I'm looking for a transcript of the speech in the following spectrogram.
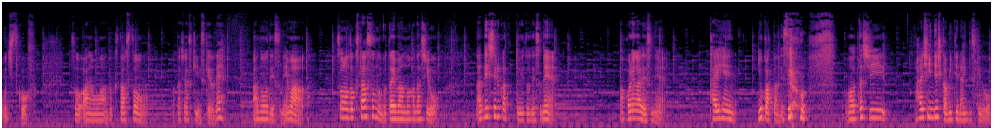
落ち着こう。そうあのまあドクターストーン私は好きですけどね。あのですねまあそのドクターストーンの舞台版の話をなんでしてるかというとですね、まあ、これがですね大変良かったんですよ。私配信でしか見てないんですけど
